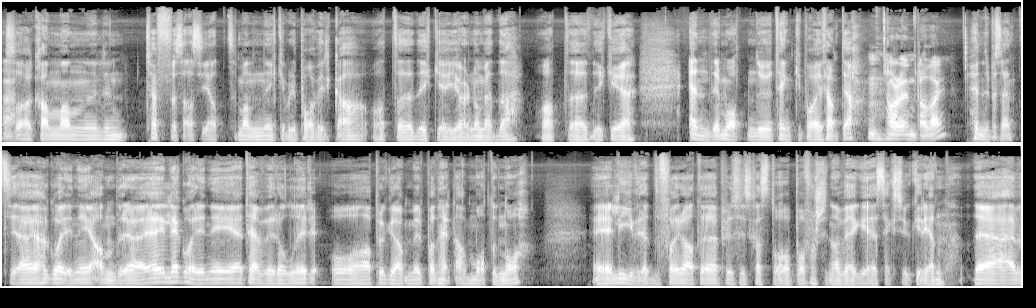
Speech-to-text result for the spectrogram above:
og så kan man tøffe seg og si at man ikke blir påvirka, og at det ikke gjør noe med deg, og at det ikke endrer måten du tenker på i framtida. Mm. Har det endra deg? 100% Jeg går inn i andre Eller jeg går inn i TV-roller og programmer på en helt annen måte nå. Jeg er livredd for at det plutselig skal stå på forsiden av VG seks uker igjen. Det er,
